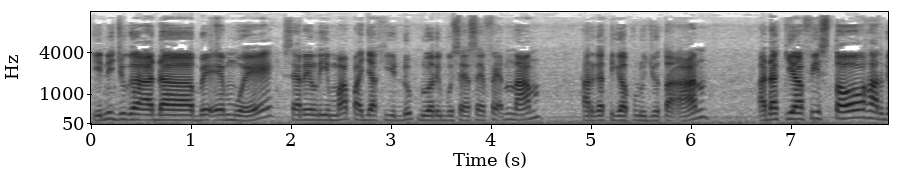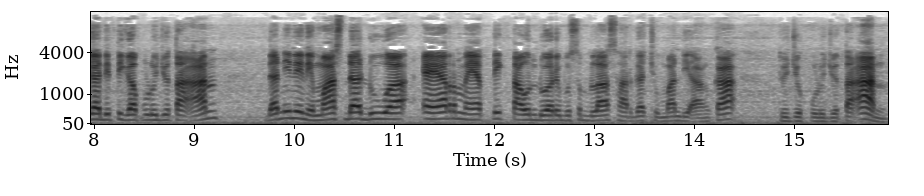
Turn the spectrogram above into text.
Ini juga ada BMW seri 5 pajak hidup 2000 cc V6 harga 30 jutaan. Ada Kia Visto harga di 30 jutaan. Dan ini nih Mazda 2 R Matic tahun 2011 harga cuma di angka 70 jutaan.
